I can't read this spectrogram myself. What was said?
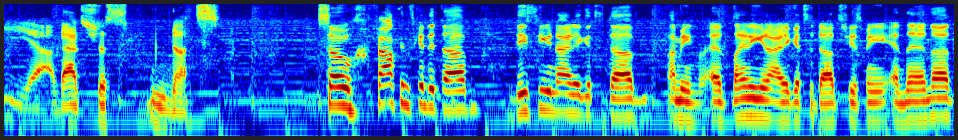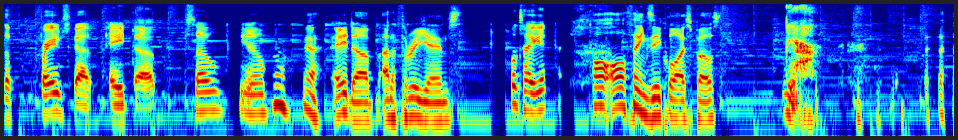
Yeah, that's just nuts. So Falcons get a dub. DC United gets a dub. I mean, Atlanta United gets a dub, excuse me. And then uh, the Braves got a dub. So, you know, Well, yeah, a dub out of three games. we'll take it. All, all things equal, I suppose. Yeah.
